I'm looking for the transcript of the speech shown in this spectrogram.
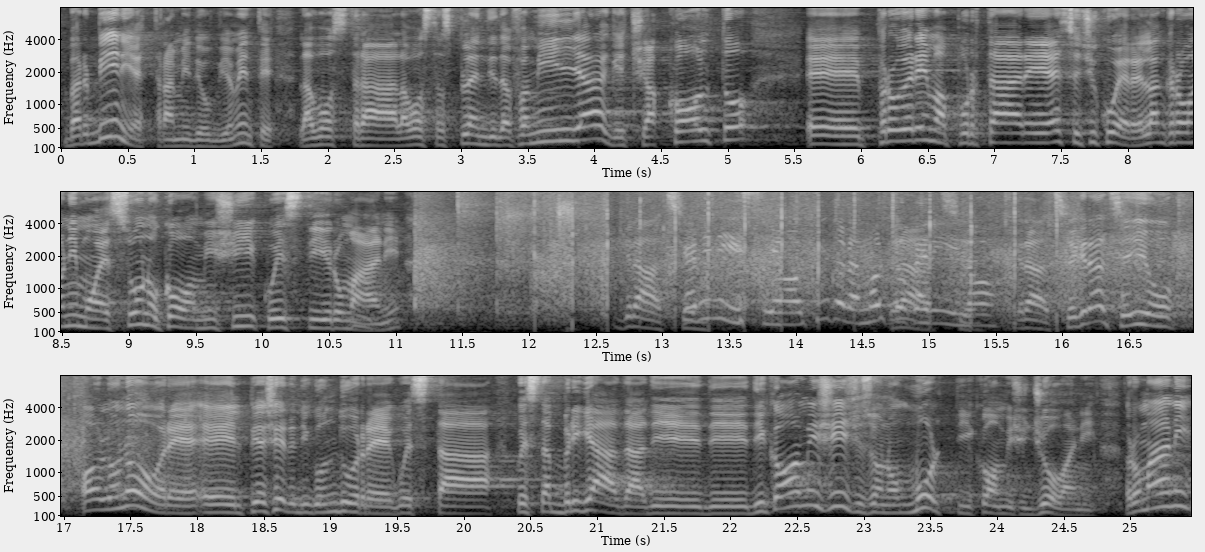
Barbini e tramite ovviamente la vostra, la vostra splendida famiglia che ci ha accolto eh, proveremo a portare SCQR, l'acronimo è Sono comici questi romani. Grazie. Carinissimo, il titolo è molto Grazie, carino. grazie, grazie. Io ho l'onore e il piacere di condurre questa, questa brigata di, di- di comici. Ci sono molti comici giovani romani,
